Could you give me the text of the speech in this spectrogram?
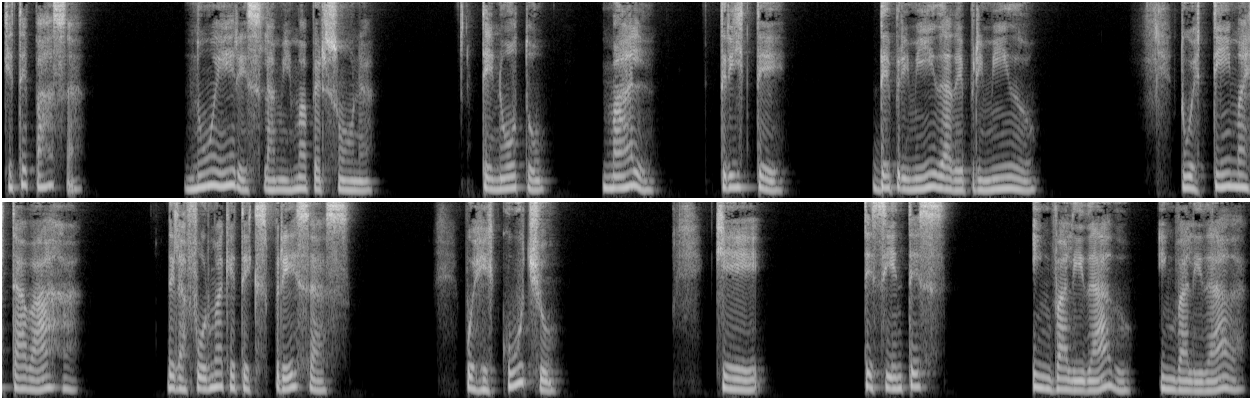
¿qué te pasa? No eres la misma persona. Te noto mal, triste, deprimida, deprimido. Tu estima está baja de la forma que te expresas. Pues escucho que te sientes invalidado, invalidada.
